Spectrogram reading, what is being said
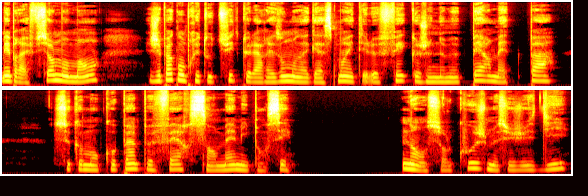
Mais bref, sur le moment, j'ai pas compris tout de suite que la raison de mon agacement était le fait que je ne me permette pas ce que mon copain peut faire sans même y penser. Non, sur le coup, je me suis juste dit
